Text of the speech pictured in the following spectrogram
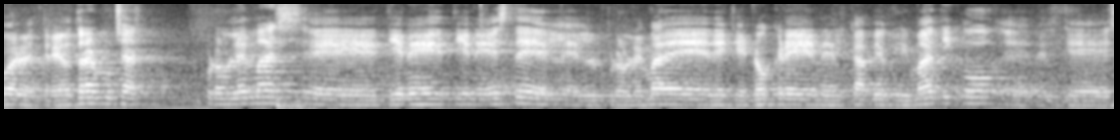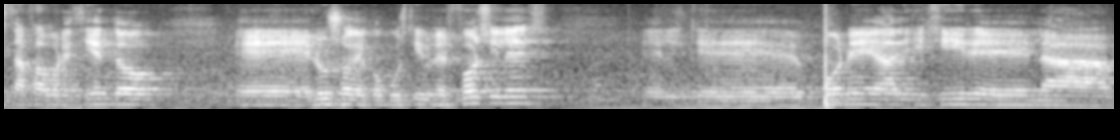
bueno, entre otras muchas problemas, eh, tiene, tiene este, el, problema de, que no cree en el cambio climático, en el que está favoreciendo eh, el uso de combustibles fósiles, el que pone a dirigir eh, la,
